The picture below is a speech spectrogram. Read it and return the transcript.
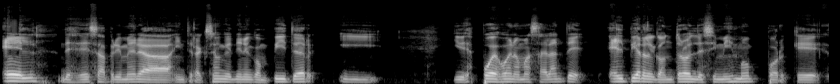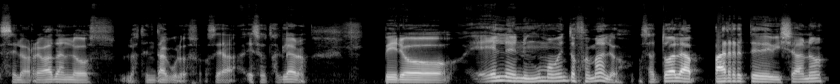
él, desde esa primera interacción que tiene con Peter y, y después, bueno, más adelante, él pierde el control de sí mismo porque se lo arrebatan los, los tentáculos. O sea, eso está claro. Pero él en ningún momento fue malo. O sea, toda la parte de villano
